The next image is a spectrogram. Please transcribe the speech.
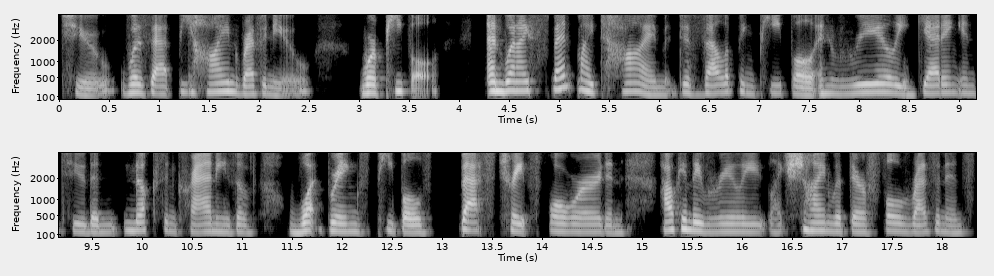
to was that behind revenue were people. And when i spent my time developing people and really getting into the nooks and crannies of what brings people's best traits forward and how can they really like shine with their full resonance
